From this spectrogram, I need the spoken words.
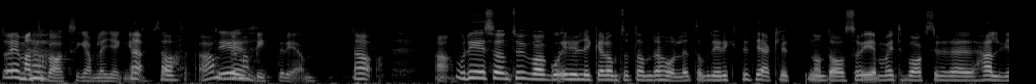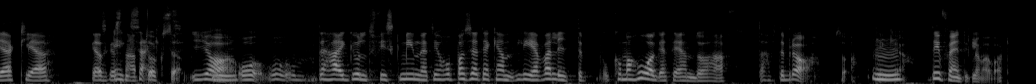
Då är man tillbaks i gamla gängar. Ja, så att, ja, då det- är man bitter igen. ja. Ja. Och det är som tur var är det likadant åt andra hållet. Om det är riktigt jäkligt någon dag så är man ju tillbaka i det där halvjäkliga ganska snabbt Exakt. också. Ja, Mm. och, och det här guldfiskminnet, jag hoppas att jag kan leva lite och komma ihåg att jag ändå har haft, haft det bra. Så, Mm. tänker jag. Det får jag inte glömma bort.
